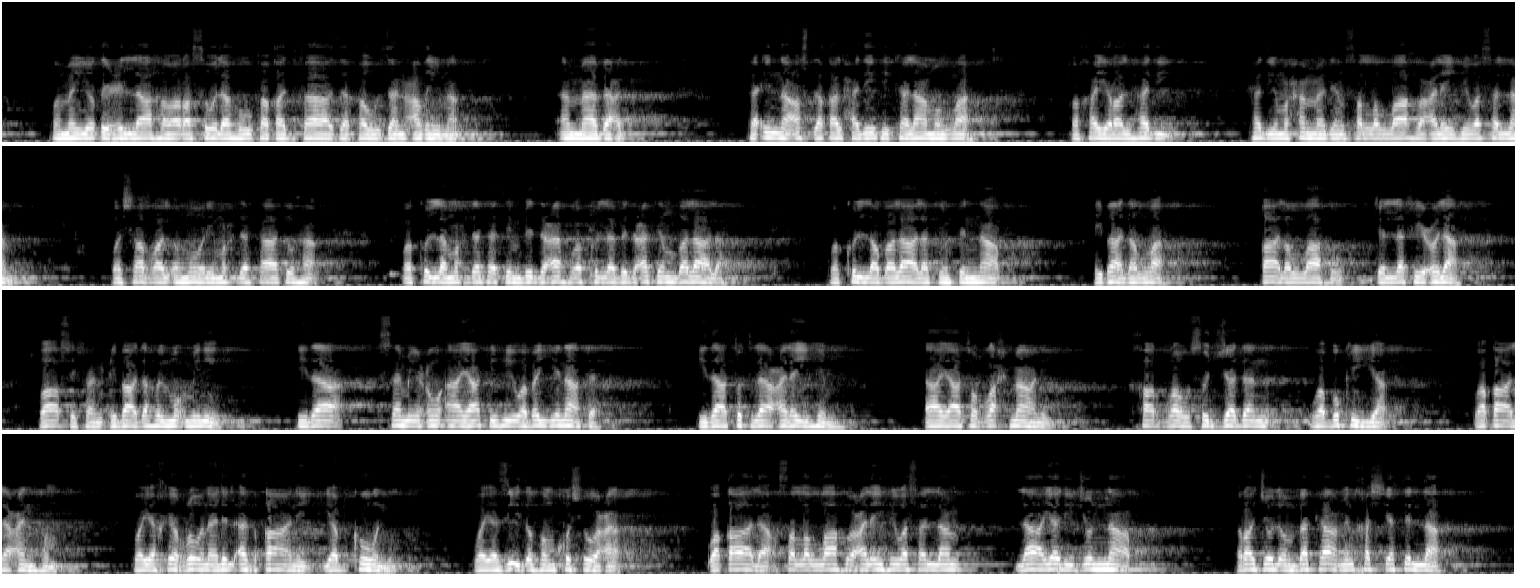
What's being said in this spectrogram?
ومن يطع الله ورسوله فقد فاز فوزا عظيما. أما بعد فإن أصدق الحديث كلام الله وخير الهدي هدي محمد صلى الله عليه وسلم وشر الأمور محدثاتها وكل محدثة بدعة وكل بدعة ضلالة وكل ضلالة في النار. عباد الله قال الله جل في علاه واصفا عباده المؤمنين. إذا سمعوا آياته وبيناته إذا تتلى عليهم آيات الرحمن خروا سجدا وبكيا وقال عنهم ويخرون للأذقان يبكون ويزيدهم خشوعا وقال صلى الله عليه وسلم لا يلج النار رجل بكى من خشية الله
